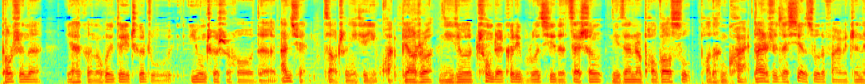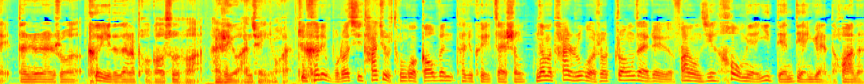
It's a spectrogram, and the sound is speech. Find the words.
同时呢，也还可能会对车主用车时候的安全造成一些隐患。比方说，你就冲着颗粒捕捉器的再生，你在那儿跑高速，跑得很快，当然是在限速的范围之内，但仍然说刻意的在那儿跑高速的话，还是有安全隐患。这颗粒捕捉器它就是通过高温，它就可以再生。那么它如果说装在这个发动机后面一点点远的话呢，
